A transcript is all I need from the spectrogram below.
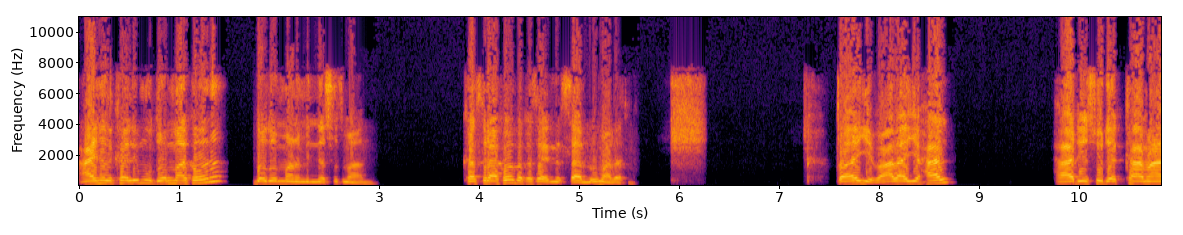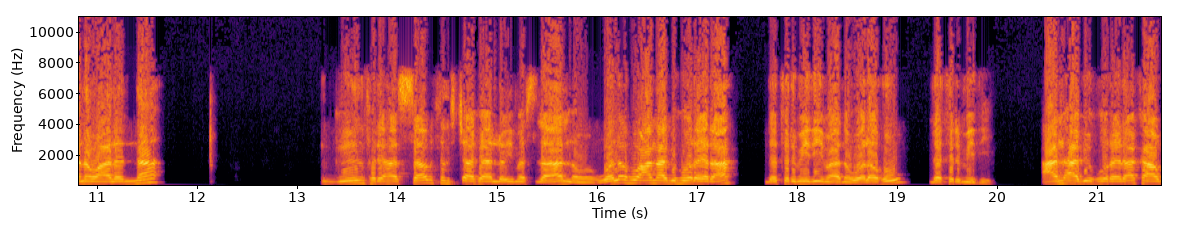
አይነል ከሊሙ ዶማ ከሆነ በዶማ ነው የሚነሱት ማለት ነው ከስራ ከሆነ በከስራ ይነሳሉ ማለት ነው طيب على اي حال ሐዲሱ ደካማ ነው አለና ግን ፍሬ ሐሳብ ትንጫፍ ያለው ይመስላል ነው ወለሁ عن ابي هريره ለትርሚዚ ማለት ነው ወለሁ ለትርሚዚ عن ابي هريره ከአቡ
